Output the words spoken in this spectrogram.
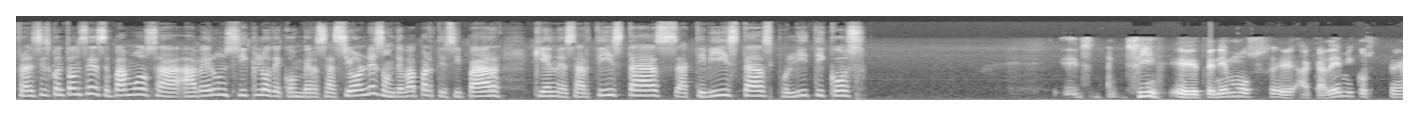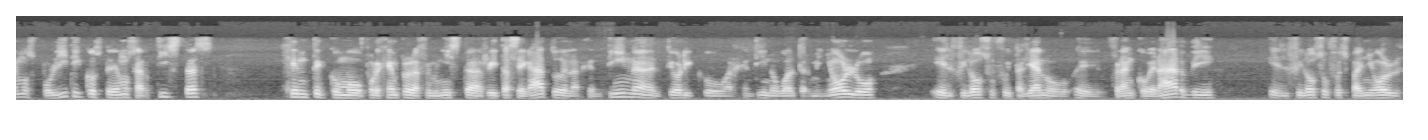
Francisco, entonces vamos a, ver un ciclo de conversaciones donde va a participar quienes, artistas, activistas, políticos. Sí, eh, tenemos académicos, tenemos políticos, tenemos artistas, gente como, por ejemplo, la feminista Rita Segato de la Argentina, el teórico argentino Walter Miñolo, el filósofo italiano eh, Franco Berardi, el filósofo español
